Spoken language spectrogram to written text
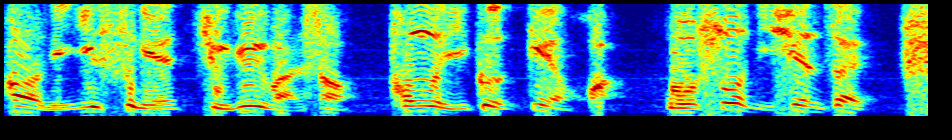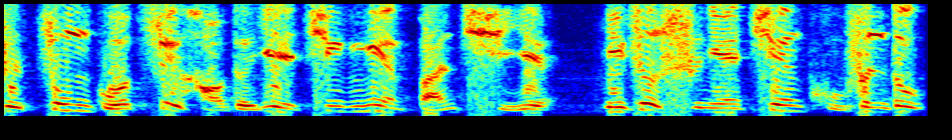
二零一四年九月晚上通了一个电话，我说：“你现在是中国最好的液晶面板企业，你这十年艰苦奋斗，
